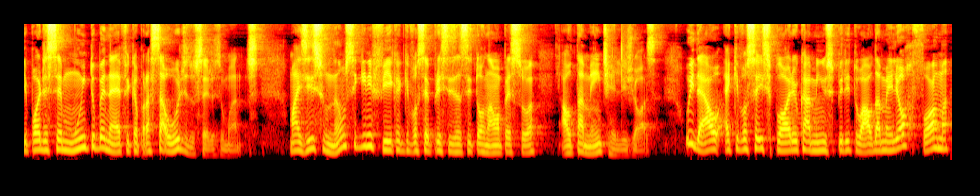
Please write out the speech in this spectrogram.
e pode ser muito benéfica para a saúde dos seres humanos mas isso não significa que você precisa se tornar uma pessoa altamente religiosa. O ideal é que você explore o caminho espiritual da melhor forma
